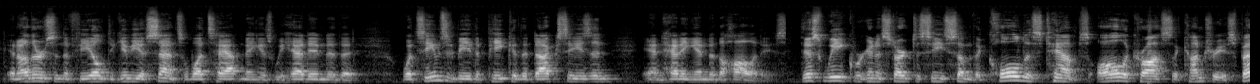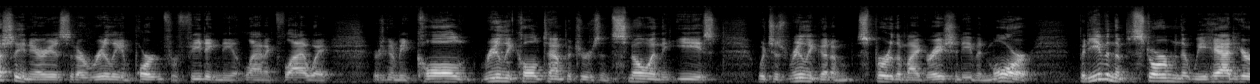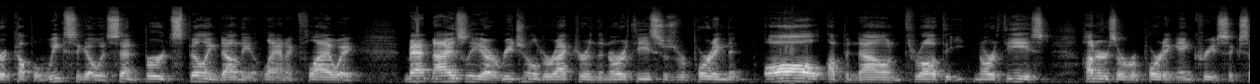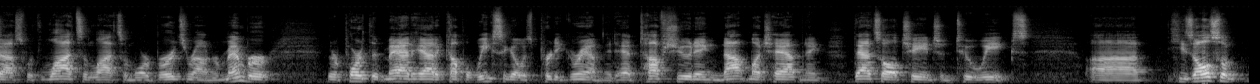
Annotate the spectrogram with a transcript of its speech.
and others in the field to give you a sense of what's happening as we head into the what seems to be the peak of the duck season and heading into the holidays. This week we're going to start to see some of the coldest temps all across the country, especially in areas that are really important for feeding the Atlantic flyway. There's going to be cold, really cold temperatures and snow in the east, which is really going to spur the migration even more. But even the storm that we had here a couple weeks ago has sent birds spilling down the Atlantic flyway. Matt Nisley, our regional director in the Northeast, is reporting that all up and down throughout the Northeast, hunters are reporting increased success with lots and lots of more birds around. Remember, the report that Matt had a couple weeks ago was pretty grim. It had tough shooting, not much happening. That's all changed in two weeks. Uh, he's also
